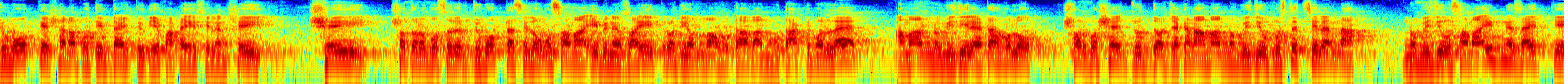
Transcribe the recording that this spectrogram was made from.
যুবককে সেনাপতির দায়িত্ব দিয়ে পাঠিয়েছিলেন সেই সেই সতেরো বছরের যুবকটা ছিল ওসামা ইবনে জাইদ রদি আল্লাহ তালানহু তাকে বললেন, আমার নবীজির এটা হলো সর্বশেষ যুদ্ধ যেখানে আমার নবীজি উপস্থিত ছিলেন না। নবীজি ওসামা ইবনে জাইদকে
